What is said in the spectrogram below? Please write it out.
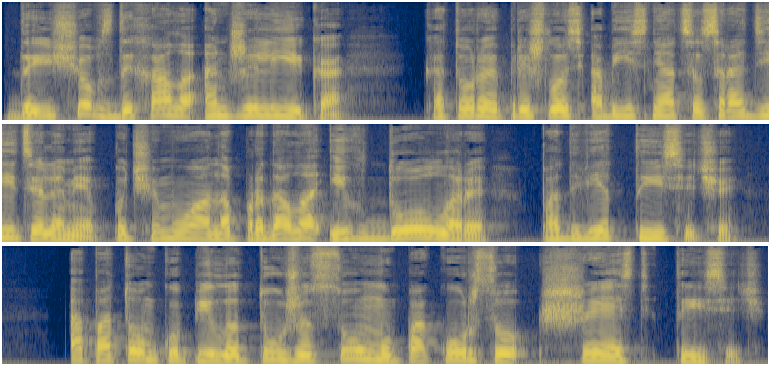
Да еще вздыхала Анжелика, которая пришлось объясняться с родителями, почему она продала их доллары по две тысячи, а потом купила ту же сумму по курсу шесть тысяч.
